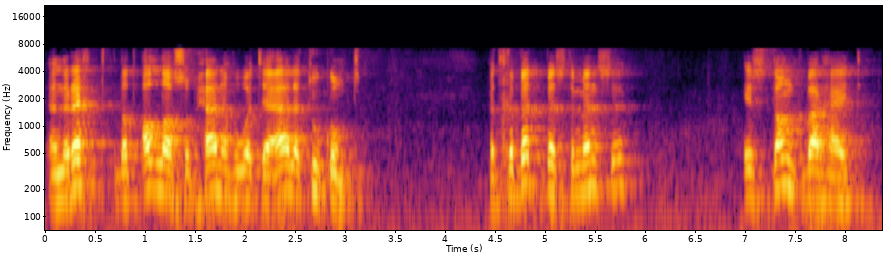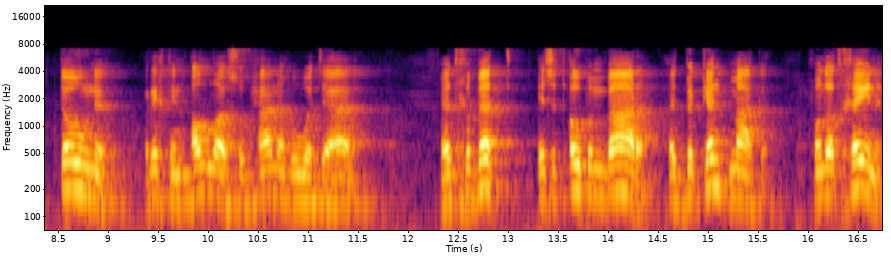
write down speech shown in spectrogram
Een recht dat Allah subhanahu wa ta'ala toekomt. Het gebed, beste mensen, is dankbaarheid tonen richting Allah subhanahu wa ta'ala. Het gebed is het openbaren, het bekendmaken van datgene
